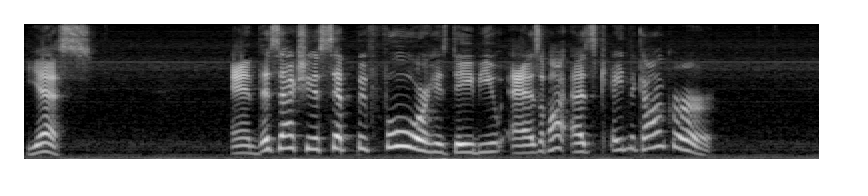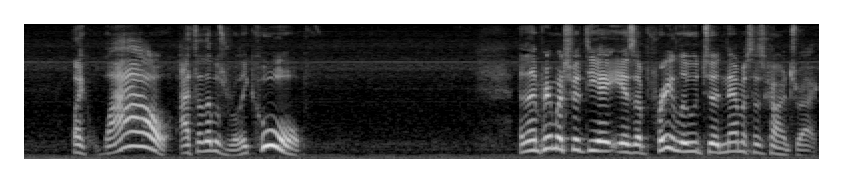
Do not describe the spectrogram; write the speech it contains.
Yes. And this actually is set before his debut as a, as Kang the Conqueror. Like, wow, I thought that was really cool. And then pretty much 58 is a prelude to Nemesis contract.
